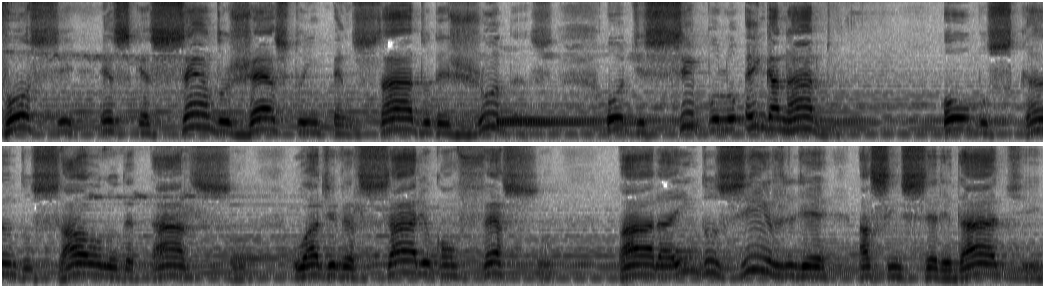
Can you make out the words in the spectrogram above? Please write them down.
fosse esquecendo o gesto impensado de Judas, o discípulo enganado, ou buscando Saulo de Tarso, o adversário confesso, para induzir-lhe a sinceridade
